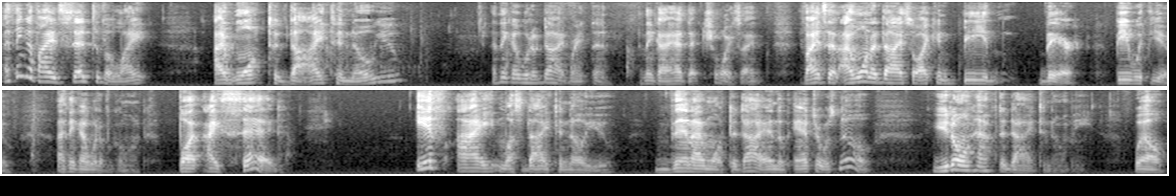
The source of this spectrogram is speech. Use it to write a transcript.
I think if I had said to the light, I want to die to know you, I think I would have died right then. I think I had that choice. I, if I had said, I want to die so I can be there, be with you, I think I would have gone. But I said, if I must die to know you, then I want to die. And the answer was no, you don't have to die to know me. Well,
